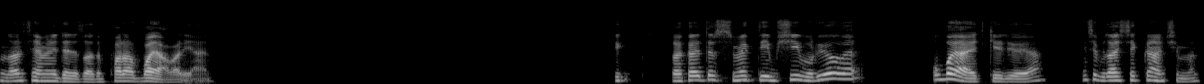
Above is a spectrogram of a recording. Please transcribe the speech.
Bunları temin ederiz zaten. Para bayağı var yani. Psychiater Smack diye bir şey vuruyor ve o bayağı etki ediyor ya. Neyse bir daha tekrar açayım ben.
